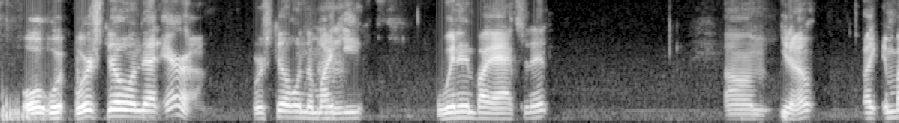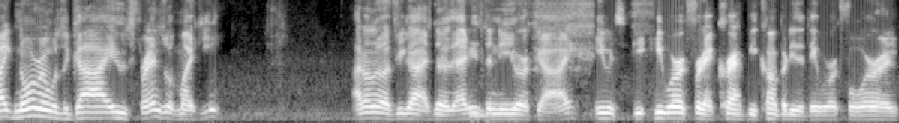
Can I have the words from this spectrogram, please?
Well, we're, we're still in that era. We're still in the Mhm. Mikey winning by accident. Um, you know, like and Mike Norman was a guy who's friends with Mikey. I don't know if you guys know that he's the New York guy. He was he, he worked for that crappy company that they work for, and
